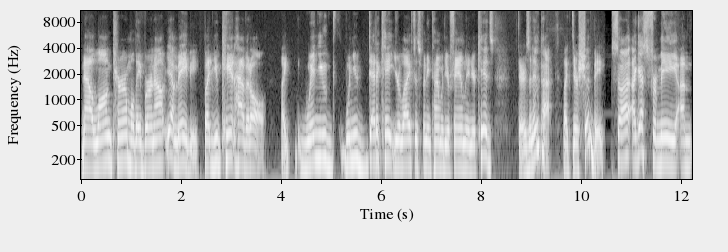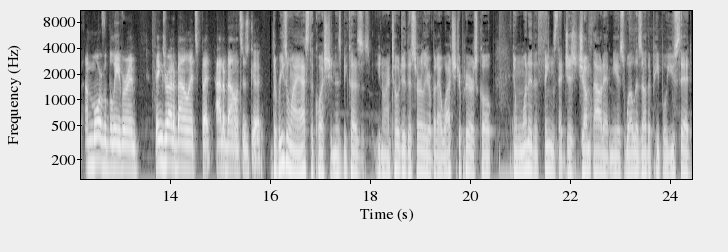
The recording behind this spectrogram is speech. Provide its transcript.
Now long term will they burn out? Yeah, maybe, but you can't have it all. Like when you when you dedicate your life to spending time with your family and your kids, there's an impact. Like there should be. So I, I guess for me, I'm I'm more of a believer in things are out of balance, but out of balance is good. The reason why I asked the question is because, you know, I told you this earlier, but I watched your Periscope, and one of the things that just jumped out at me, as well as other people, you said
